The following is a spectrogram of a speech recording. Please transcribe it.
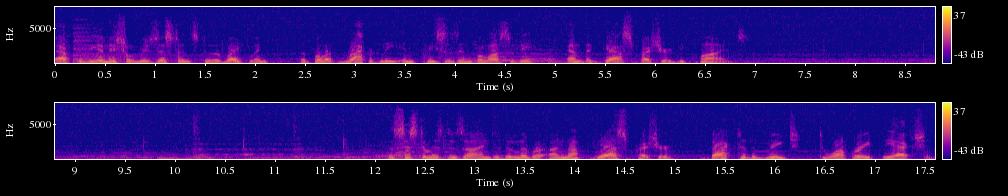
After the initial resistance to the rifling, the bullet rapidly increases in velocity and the gas pressure declines. The system is designed to deliver enough gas pressure back to the breech to operate the action.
